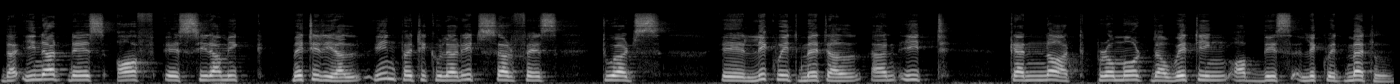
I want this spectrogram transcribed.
the inertness of a ceramic material in particular its surface towards a liquid metal and it cannot promote the wetting of this liquid metal.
